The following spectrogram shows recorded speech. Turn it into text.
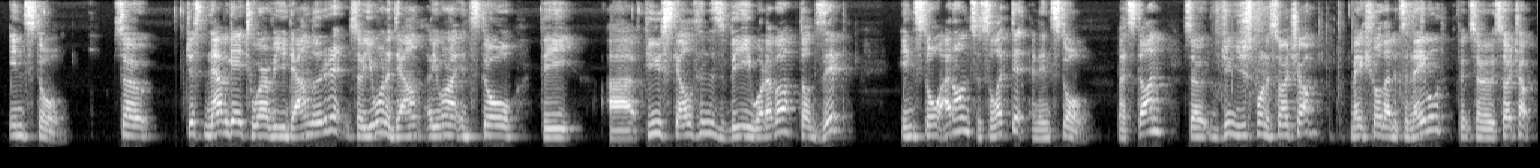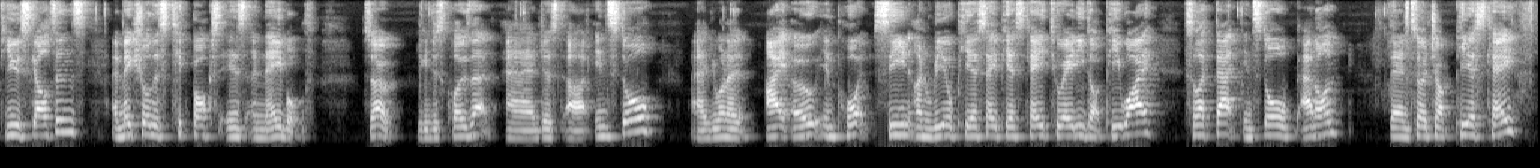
install. So just navigate to wherever you downloaded it. So you want to down, you want to install the uh, Fuse Skeletons v whatever .zip, install add-on. So select it and install. That's done. So you just want to search up, make sure that it's enabled. So search up Fuse Skeletons and make sure this tick box is enabled. So you can just close that and just uh, install and you want to IO import scene unreal PSA PSK 280.py. Select that, install add-on, then search up PSK.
